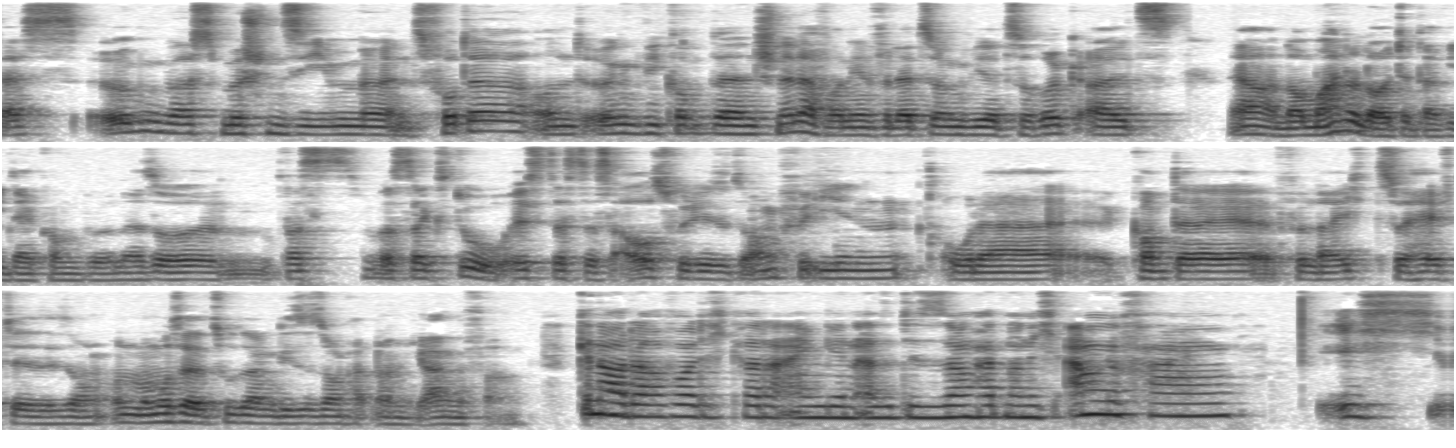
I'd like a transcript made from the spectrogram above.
dass irgendwas mischen sie ihm ins Futter und irgendwie kommt er dann schneller von den Verletzungen wieder zurück, als ja, normale Leute da wiederkommen würden. Also was, was sagst du? Ist das das Aus für die Saison für ihn oder kommt er vielleicht zur Hälfte der Saison? Und man muss ja dazu sagen, die Saison hat noch nicht angefangen. Genau, darauf wollte ich gerade eingehen. Also die Saison hat noch nicht angefangen. Ich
